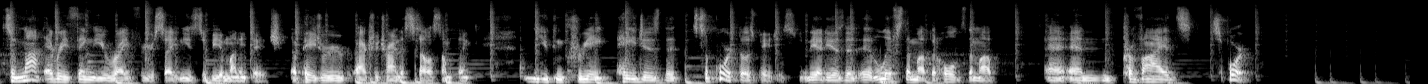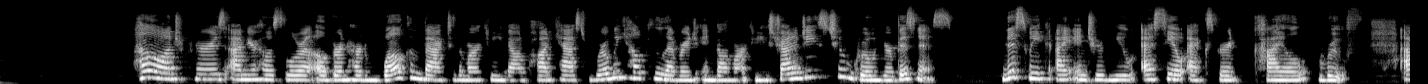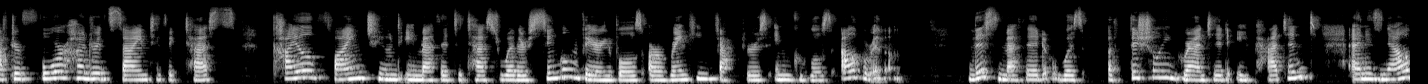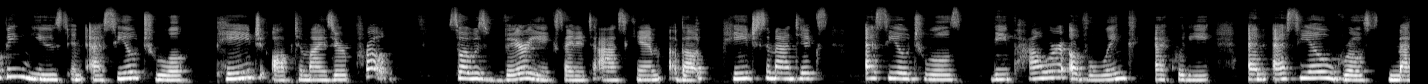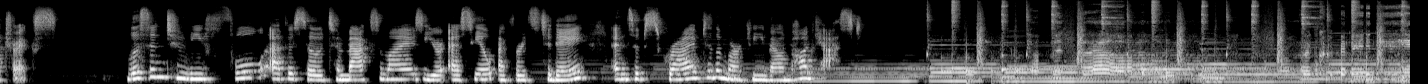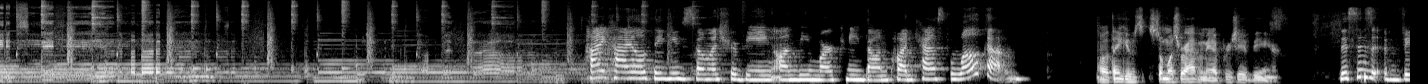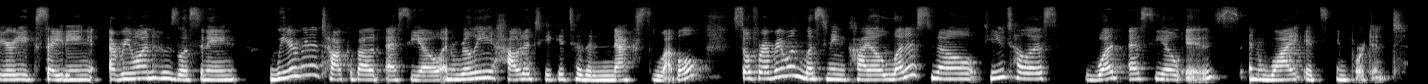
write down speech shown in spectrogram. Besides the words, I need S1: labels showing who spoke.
S1: So, not everything that you write for your site needs to be a money page, a page where you're actually trying to sell something. You can create pages that support those pages. The idea is that it lifts them up, it holds them up, and, and provides support.
S2: Hello, entrepreneurs. I'm your host, Laura L. Bernhard. Welcome back to the Marketing Bound podcast, where we help you leverage inbound marketing strategies to grow your business. This week, I interview SEO expert Kyle Roof. After 400 scientific tests, Kyle fine tuned a method to test whether single variables are ranking factors in Google's algorithm. This method was officially granted a patent and is now being used in SEO tool Page Optimizer Pro. So I was very excited to ask him about page semantics, SEO tools, the power of link equity, and SEO growth metrics. Listen to the full episode to maximize your SEO efforts today and subscribe to the Marketing Bound podcast. Hi, Kyle. Thank you so much for being on the Marketing Bound podcast. Welcome.
S1: Oh, thank you so much for having me. I appreciate being here.
S2: This is very exciting. Everyone who's listening, we are going to talk about SEO and really how to take it to the next level. So, for everyone listening, Kyle, let us know can you tell us what SEO is and why it's important?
